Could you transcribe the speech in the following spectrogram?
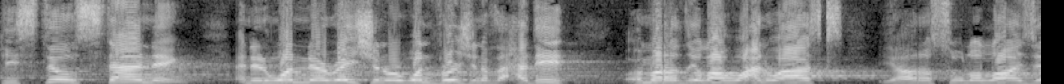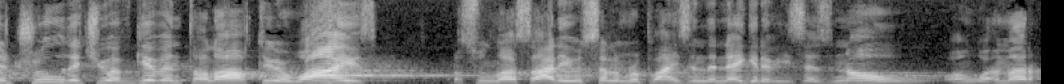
he's still standing. And in one narration or one version of the hadith, Umar anhu asks, Ya Rasulullah, is it true that you have given talaq to your wives? Rasulullah replies in the negative. He says, No, oh Umar,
